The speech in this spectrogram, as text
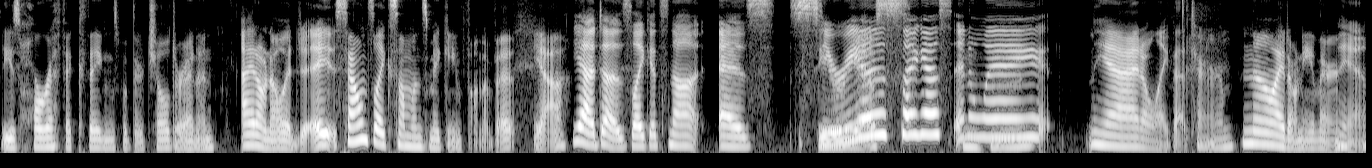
these horrific things with their children, and I don't know. It it sounds like someone's making fun of it. Yeah. Yeah, it does. Like it's not as serious, Serious. I guess, in a way. Yeah, I don't like that term. No, I don't either. Yeah.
